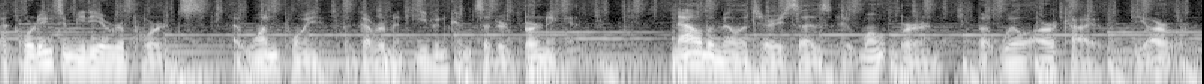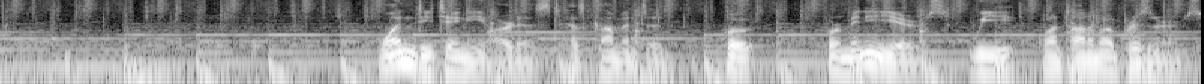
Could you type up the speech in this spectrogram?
According to media reports, at one point the government even considered burning it. Now the military says it won't burn, but will archive the artwork. One detainee artist has commented, quote, For many years, we, Guantanamo prisoners,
